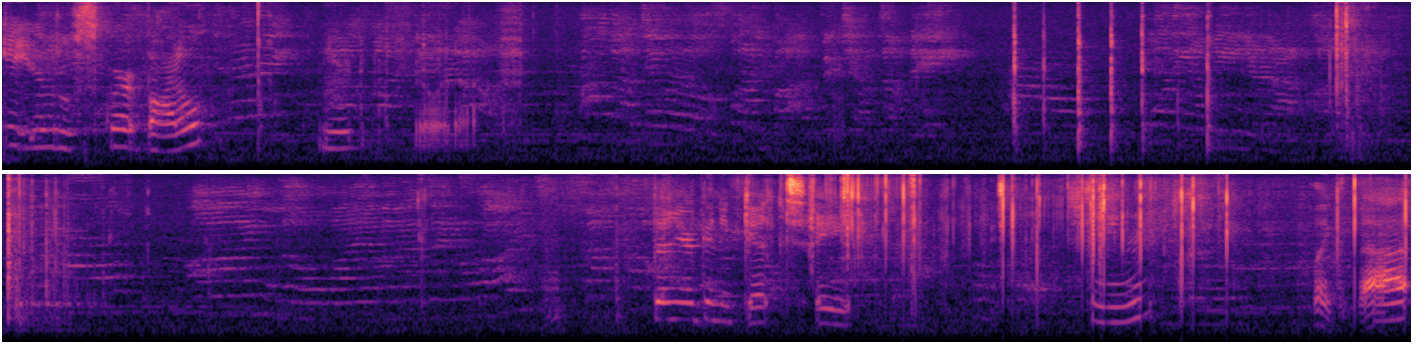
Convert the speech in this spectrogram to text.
to get your little squirt bottle. You're to fill it up. Then you're going to get a thing like that.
